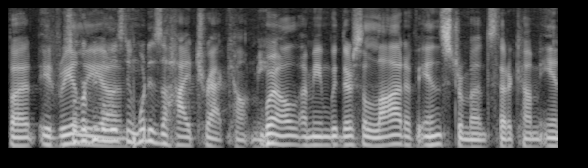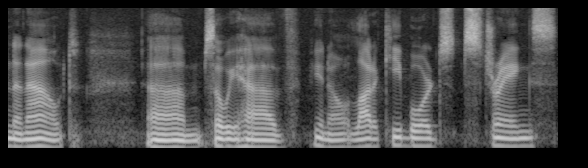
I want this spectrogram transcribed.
but it really. so for people uh, listening, what does a high track count mean? Well, I mean, we- there's a lot of instruments that come in and out. Um, so we have, you know, a lot of keyboards, strings.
